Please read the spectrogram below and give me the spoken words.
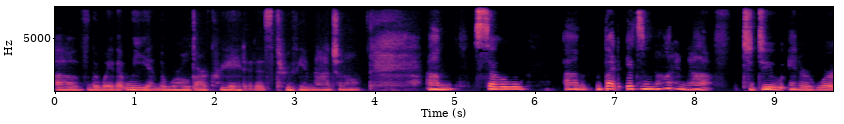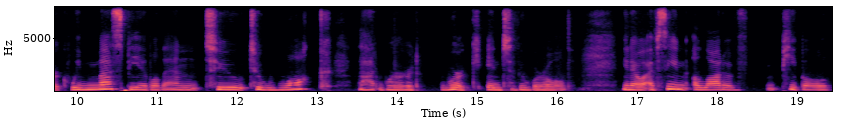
of the way that we and the world are created is through the imaginal. Um, so, um, but it's not enough to do inner work. We must be able then to to walk that word work into the world. You know, I've seen a lot of people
